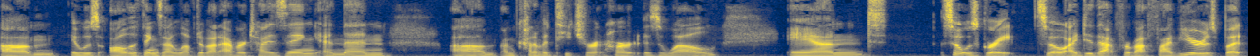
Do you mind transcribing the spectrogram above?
Um, it was all the things I loved about advertising, and then um, I'm kind of a teacher at heart as well, and so it was great. So I did that for about five years, but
